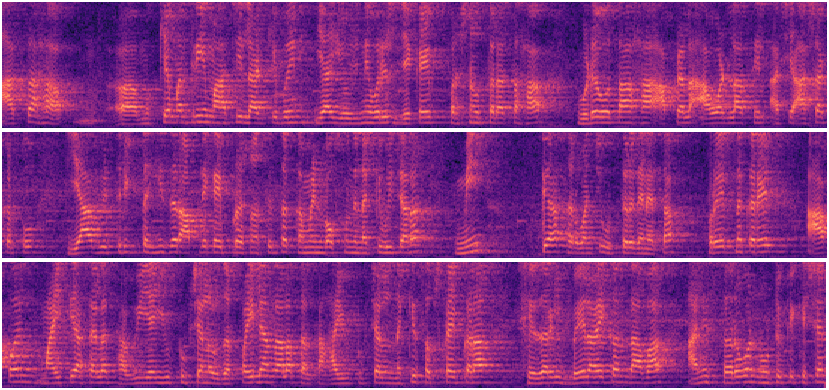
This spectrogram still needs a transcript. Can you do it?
आजचा हा मुख्यमंत्री माझी लाडकी बहीण या योजनेवरील जे काही प्रश्न उत्तराचा हा व्हिडिओ होता हा आपल्याला आवडला असेल अशी आशा करतो. या व्यतिरिक्तही जर आपले काही प्रश्न असतील तर कमेंट बॉक्समध्ये नक्की विचारा. मी त्या सर्वांची उत्तरं देण्याचा प्रयत्न करेल. आपण माहिती असायलाच हवी या यूट्यूब चॅनलवर जर पहिल्यांदा आला असाल तर हा यूट्यूब चॅनल नक्की सबस्क्राईब करा. शेजारील बेल आयकन दाबा आणि सर्व नोटिफिकेशन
